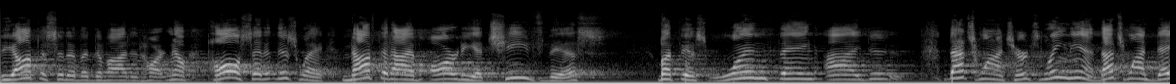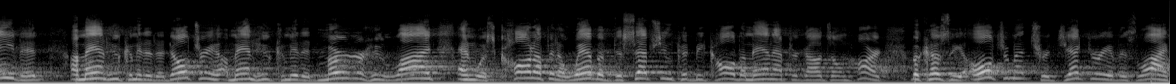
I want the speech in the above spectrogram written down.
the opposite of a divided heart. Now, Paul said it this way not that I've already achieved this, but this one thing I do. That's why, church, lean in. That's why David, a man who committed adultery, a man who committed murder, who lied and was caught up in a web of deception, could be called a man after God's own heart because the ultimate trajectory of his life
